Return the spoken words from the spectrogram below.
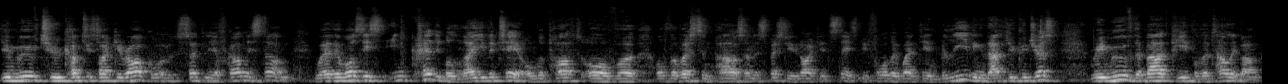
you move to countries like Iraq or certainly Afghanistan, where there was this incredible naivete on the part of, uh, of the Western powers and especially the United States before they went in, believing that you could just remove the bad people, the Taliban,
